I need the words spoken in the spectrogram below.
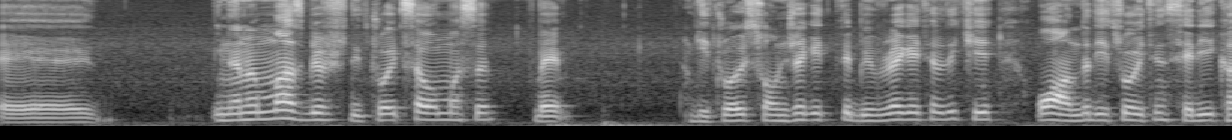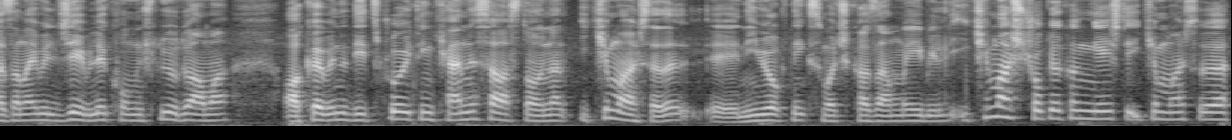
e, inanılmaz bir Detroit savunması ve Detroit sonuca gitti, birbirine getirdi ki o anda Detroit'in seriyi kazanabileceği bile konuşuluyordu ama akabinde Detroit'in kendi sahasında oynanan iki maçta da e, New York Knicks maçı kazanmayı bildi. İki maç çok yakın geçti. İki maçta da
